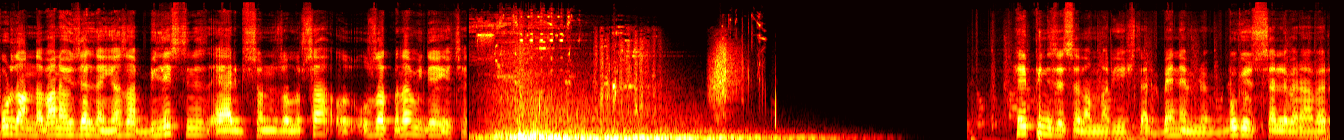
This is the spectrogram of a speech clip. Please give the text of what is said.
Buradan da bana özelden yazabilirsiniz eğer bir sorunuz olursa. Uzatmadan videoya geçelim. Hepinize selamlar gençler. Ben Emre. Bugün sizlerle beraber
